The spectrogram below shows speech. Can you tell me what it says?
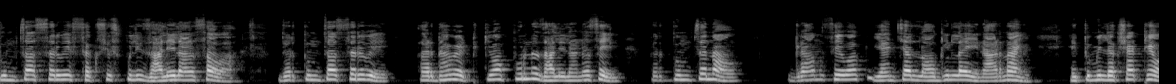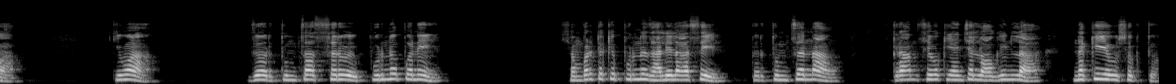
तुमचा सर्वे सक्सेसफुली झालेला असावा जर तुमचा सर्वे अर्धवट किंवा पूर्ण झालेला नसेल तर तुमचं नाव ग्रामसेवक यांच्या लॉग इनला येणार नाही हे तुम्ही लक्षात ठेवा. किंवा जर तुमचा सर्वे पूर्णपणे शंभर टक्के पूर्ण झालेला असेल तर तुमचं नाव ग्रामसेवक यांच्या लॉग इनला नक्की येऊ शकतं.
